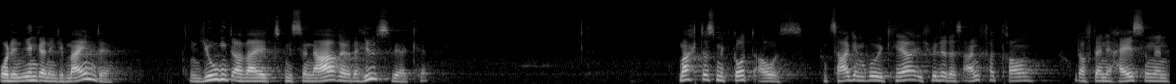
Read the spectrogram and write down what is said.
Oder in irgendeine Gemeinde in Jugendarbeit, Missionare oder Hilfswerke. Mach das mit Gott aus und sage ihm ruhig, Herr, ich will dir das anvertrauen und auf deine Heißungen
